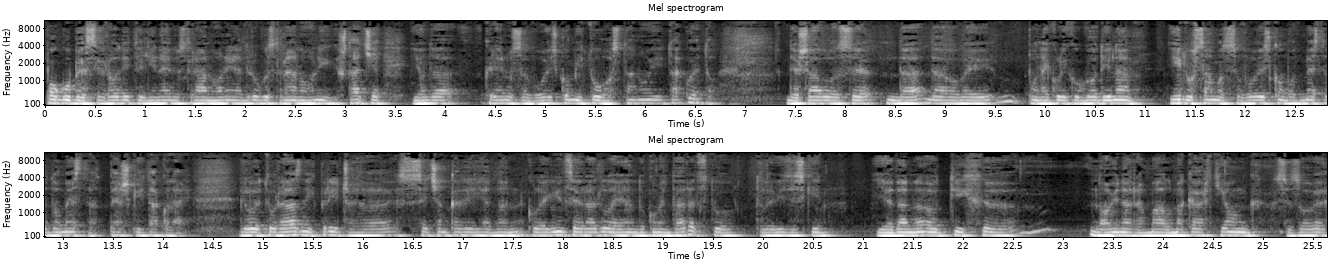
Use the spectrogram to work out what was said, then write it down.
pogube se roditelji na jednu stranu, oni na drugu stranu, oni šta će i onda krenu sa vojskom i tu ostanu i tako je to. Dešavalo se da, da ovaj, po nekoliko godina idu samo sa vojskom od mesta do mesta, peške i tako dalje. Bilo je tu raznih priča. Ja se sećam kada je jedna koleginica je radila jedan dokumentarac tu televizijski. Jedan od tih uh, novinara, Mal McCarthy se zove,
